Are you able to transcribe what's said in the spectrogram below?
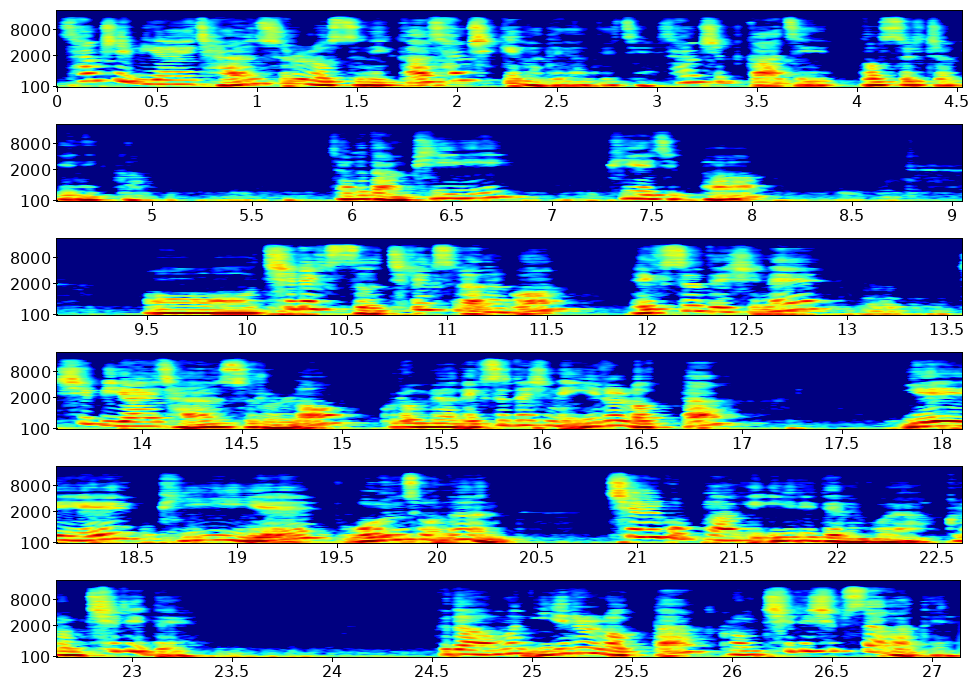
30 이하의 자연수를 넣었으니까 30개가 돼야 되지. 30까지 넣었을 적이니까. 자, 그 다음 B, B의 집합. 어, 7X. 7X라는 건 X 대신에 10 이하의 자연수를 넣어. 그러면 X 대신에 2를 넣었다. 얘의 B의 원소는 7 곱하기 1이 되는 거야. 그럼 7이 돼. 그 다음은 2를 넣었다. 그럼 7이 14가 돼.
